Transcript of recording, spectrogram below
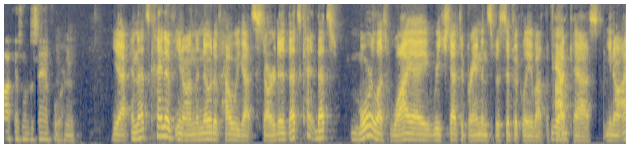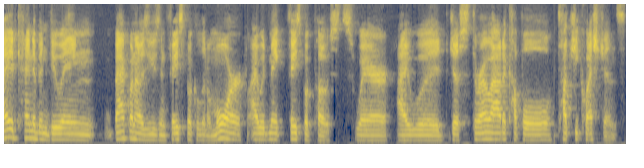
podcast wants to stand for. Mhm. Yeah, and that's kind of you know on the note of how we got started. That's kind that's more or less why I reached out to Brandon specifically about the Yeah. podcast. You know, I had kind of been doing back when I was using Facebook a little more. I would make Facebook posts where I would just throw out a couple touchy questions,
